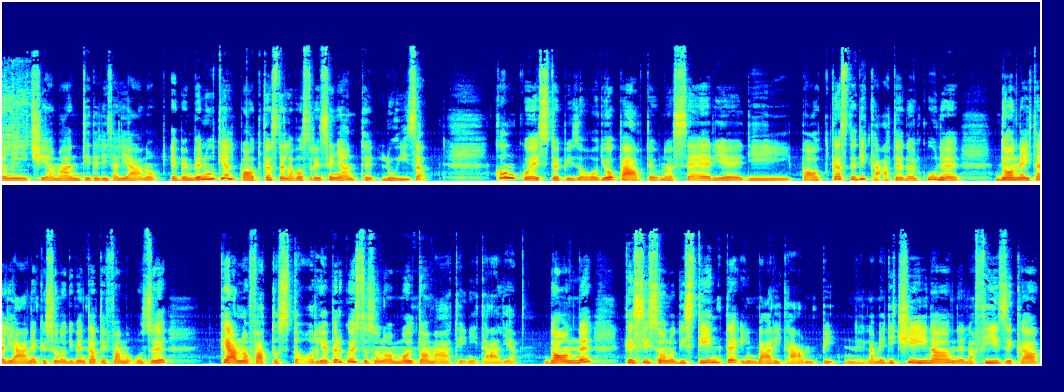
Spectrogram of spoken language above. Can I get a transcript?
amici e amanti dell'italiano e benvenuti al podcast della vostra insegnante Luisa. Con questo episodio parte una serie di podcast dedicate ad alcune donne italiane che sono diventate famose, che hanno fatto storie e per questo sono molto amate in Italia donne che si sono distinte in vari campi, nella medicina, nella fisica,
